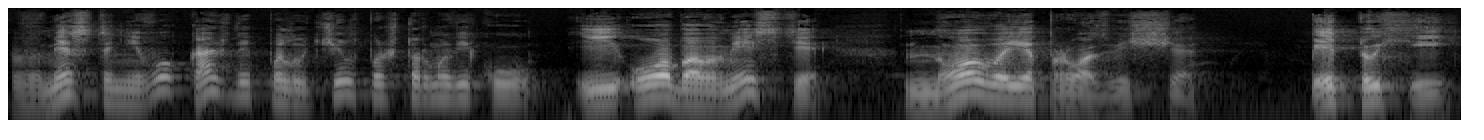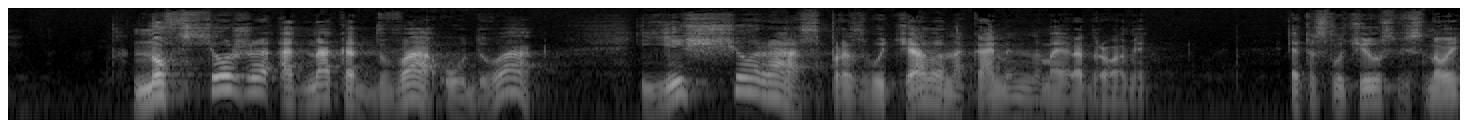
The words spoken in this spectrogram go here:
Вместо него каждый получил по штурмовику. И оба вместе новое прозвище – петухи. Но все же, однако, два у два еще раз прозвучало на каменном аэродроме. Это случилось весной.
